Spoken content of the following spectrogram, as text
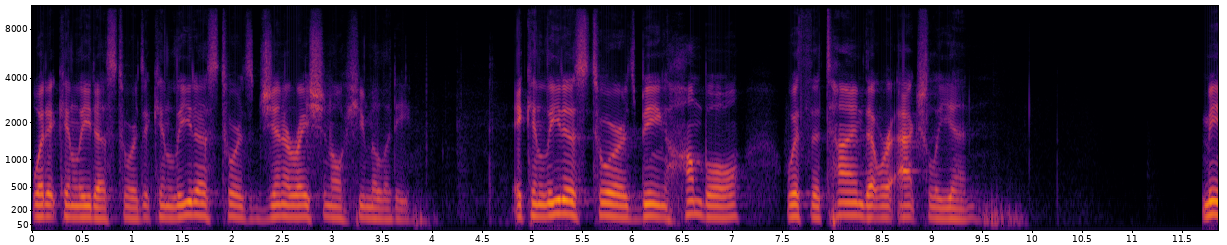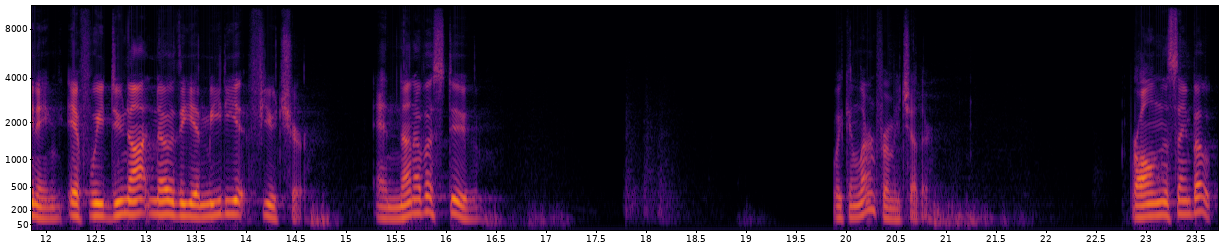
what it can lead us towards it can lead us towards generational humility it can lead us towards being humble with the time that we're actually in. Meaning, if we do not know the immediate future, and none of us do, we can learn from each other. We're all in the same boat.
